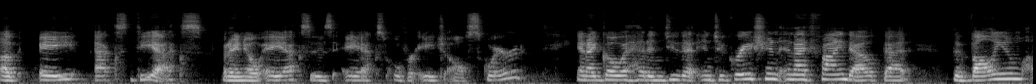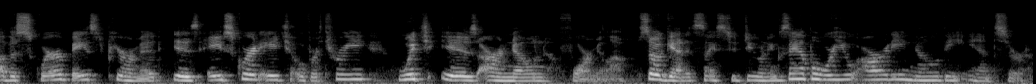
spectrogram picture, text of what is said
of ax dx, but I know ax is ax over h all squared. And I go ahead and do that integration and I find out that the volume of a square-based pyramid is a squared h over 3, which is our known formula. So again, it's nice to do an example where you already know the answer.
